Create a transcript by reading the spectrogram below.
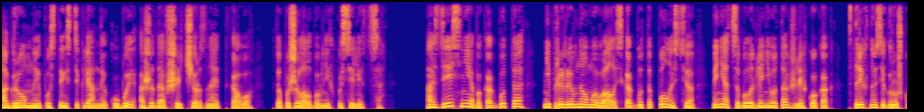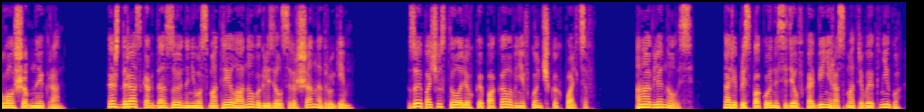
Огромные пустые стеклянные кубы, ожидавшие черт знает кого, кто пожелал бы в них поселиться. А здесь небо как будто непрерывно умывалось, как будто полностью меняться было для него так же легко, как стряхнуть игрушку волшебный экран. Каждый раз, когда Зоя на него смотрела, оно выглядело совершенно другим. Зоя почувствовала легкое покалывание в кончиках пальцев. Она оглянулась. Харри преспокойно сидел в кабине, рассматривая книгу —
